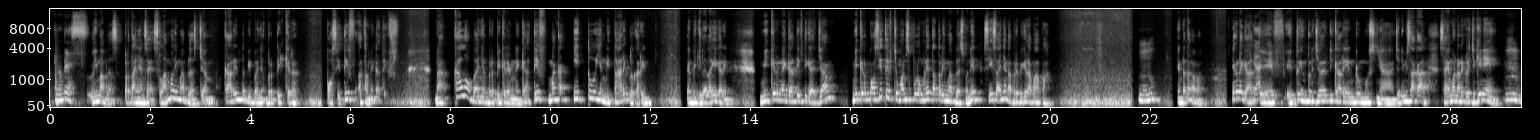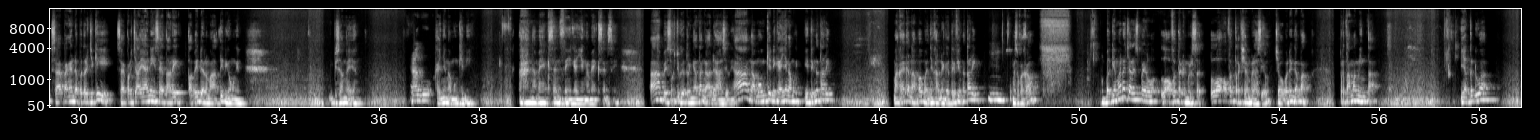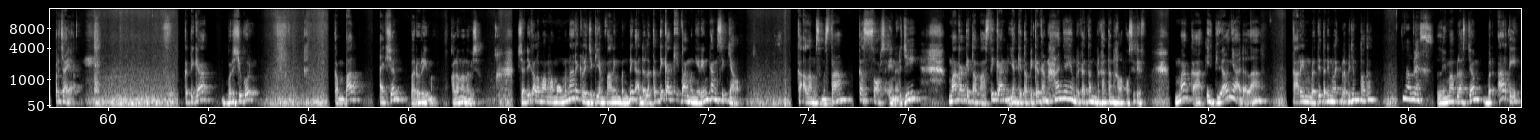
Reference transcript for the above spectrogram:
15. 15. Pertanyaan saya, selama 15 jam, Karin lebih banyak berpikir positif atau negatif? Nah, kalau banyak berpikir yang negatif, maka itu yang ditarik loh Karin. Yang lebih gila lagi Karin. Mikir negatif 3 jam, mikir positif cuma 10 menit atau 15 menit, sisanya nggak berpikir apa-apa. Hmm. Yang datang apa? Yang negatif. Itu yang terjadi Karin rumusnya. Jadi misalkan saya mau narik rezeki nih. Saya pengen dapat rezeki. Saya percaya nih saya tarik. Tapi dalam hati dia ngomongin. Bisa nggak ya? Ragu. Kayaknya nggak mungkin nih. Ah nggak make sense nih. Kayaknya nggak make sense nih. Ah besok juga ternyata nggak ada hasilnya. Ah nggak mungkin nih. Kayaknya nggak mungkin. Itu yang ngetarik. Makanya kenapa banyak hal negatif yang ngetarik. Masuk akal? Bagaimana cara supaya law of attraction berhasil? Law of attraction berhasil? Jawabannya gampang. Pertama minta. Yang kedua percaya. Ketiga bersyukur. Keempat action baru rima. Kalau nggak nggak bisa. Jadi kalau mama mau menarik rezeki yang paling penting adalah ketika kita mengirimkan sinyal ke alam semesta, ke source energi, maka kita pastikan yang kita pikirkan hanya yang berkaitan-berkaitan hal positif. Maka idealnya adalah Karin berarti tadi melek berapa jam total? 15. 15 jam berarti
